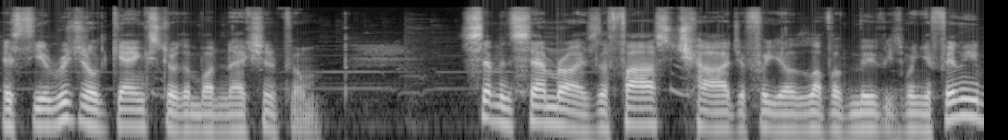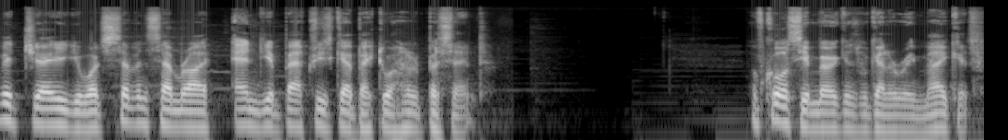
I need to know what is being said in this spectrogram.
It's the original gangster of the modern action film. Seven Samurai is the fast charger for your love of movies. When you're feeling a bit jaded, you watch Seven Samurai and your batteries go back to 100%. Of course, the Americans were going to remake it.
